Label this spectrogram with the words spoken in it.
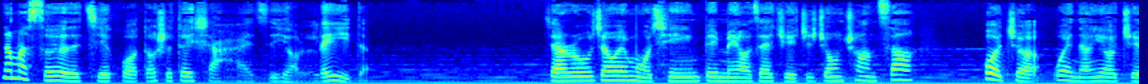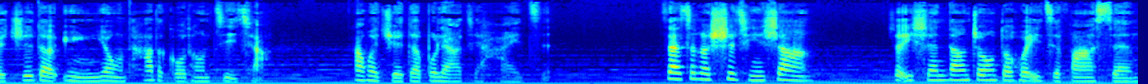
那么所有的结果都是对小孩子有利的。假如这位母亲并没有在觉知中创造，或者未能有觉知地运用她的沟通技巧，她会觉得不了解孩子。在这个事情上，这一生当中都会一直发生。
